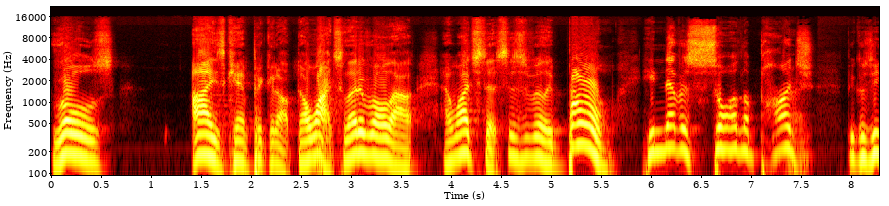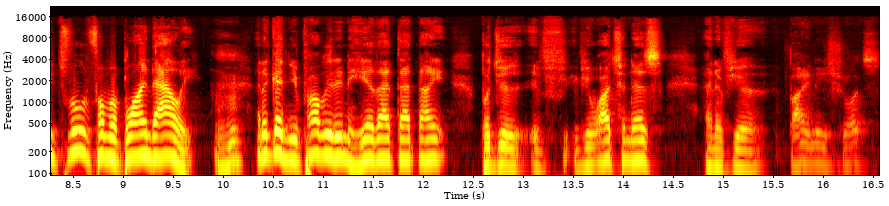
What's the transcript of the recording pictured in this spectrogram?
Rolls eyes can't pick it up. Now watch, right. let it roll out, and watch this. This is really boom. He never saw the punch right. because he threw it from a blind alley. Mm-hmm. And again, you probably didn't hear that that night, but you if if you're watching this and if you're buying these shorts,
